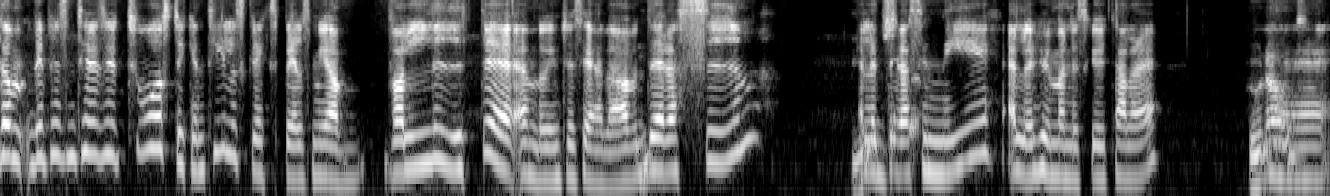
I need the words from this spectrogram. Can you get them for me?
de, det presenterades ju två stycken till skräckspel som jag var lite ändå intresserad av. Derasin, eller Just det. Derasiné, eller hur man nu ska uttala det. Who knows? Eh,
